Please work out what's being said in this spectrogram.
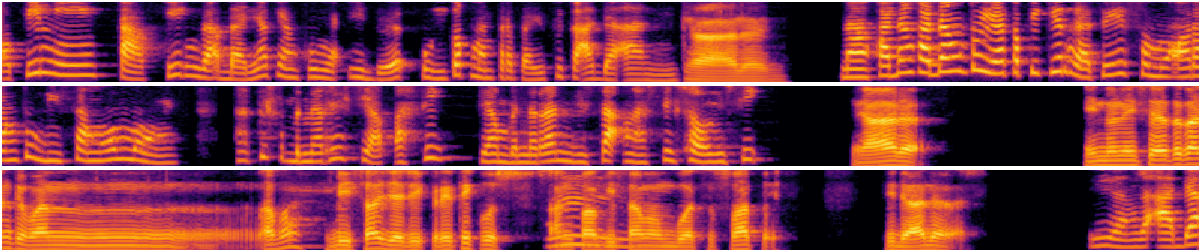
opini, tapi nggak banyak yang punya ide untuk memperbaiki keadaan. Nah, kadang-kadang tuh ya kepikir nggak sih semua orang tuh bisa ngomong. Tapi sebenarnya siapa sih yang beneran bisa ngasih solusi? Nggak ada. Indonesia itu kan cuman apa bisa jadi kritikus tanpa Hmm. bisa membuat sesuatu. Tidak ada. Iya, nggak ada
